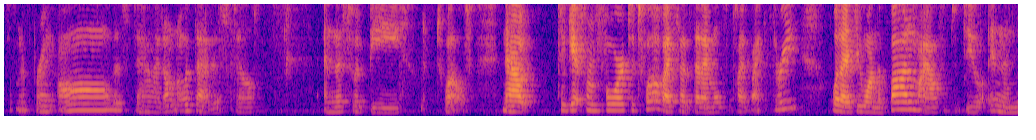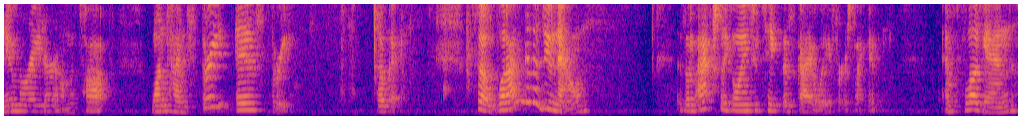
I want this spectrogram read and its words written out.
So I'm going to bring all this down. I don't know what that is still. And this would be 12. Now, to get from 4 to 12, I said that I multiplied by 3. What I do on the bottom, I also have to do in the numerator on the top. 1 times 3 is 3. Okay, so what I'm going to do now is I'm actually going to take this guy away for a second and plug in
